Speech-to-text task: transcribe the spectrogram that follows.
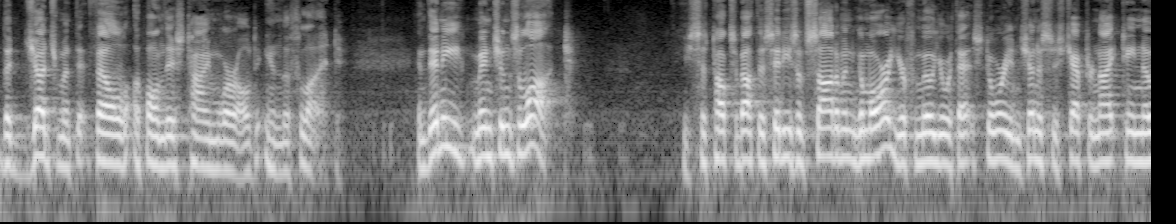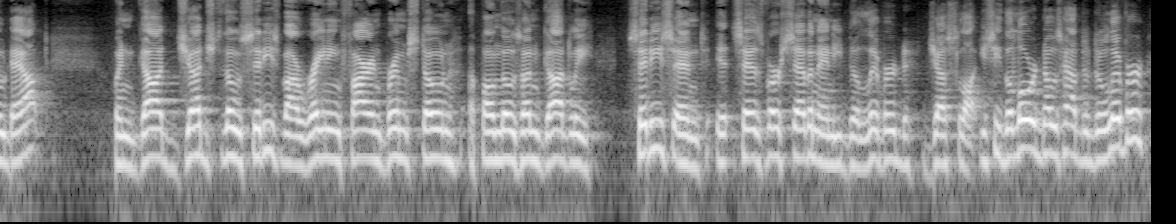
the judgment that fell upon this time world in the flood. And then he mentions Lot. He talks about the cities of Sodom and Gomorrah. You're familiar with that story in Genesis chapter 19, no doubt. When God judged those cities by raining fire and brimstone upon those ungodly cities, and it says, verse 7, and he delivered just Lot. You see, the Lord knows how to deliver.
